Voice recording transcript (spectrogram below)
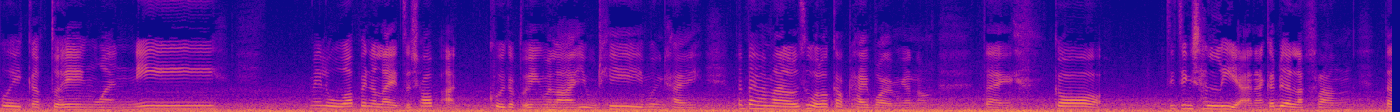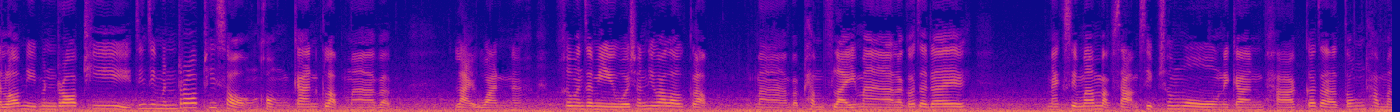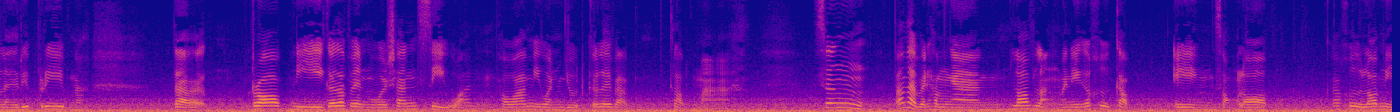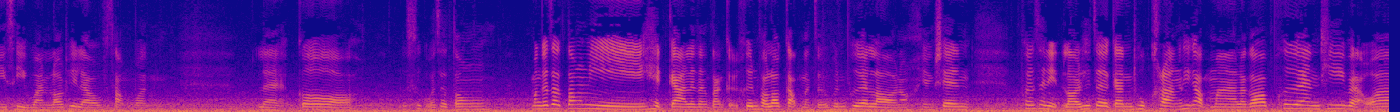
คุยกับตัวเองวันนี้ ไม่รู้ว่าเป็นอะไรจะชอบอัดคุยกับตัวเองเวลาอยู่ที่เมืองไทยไปไปมาๆเรารู้เรากลับไทยบ่อยเหมือนกันเนาะแต่ก็จริงๆ เฉลี่ยนะก็เดือนละครั้ง แต่รอบนี้เป็นรอบที่จริง ๆ มันรอบที่สองของการกลับมาแบบหลายวันนะคือมันจะมีเวอร์ชันที่ว่าเรากลับมาแบบทำไฟล์มา แล้วก็จะได้แม็กซิมัมแบบ 30 ชั่วโมงในการพักก็จะต้องทำอะไรรีบๆนะ แต่รอบนี้ก็จะเป็นเวอร์ชัน4 วัน เพราะว่ามีวันหยุดก็เลยแบบกลับมา ซึ่งตั้งแต่ไปทำงานรอบหลังมานี้ก็คือกลับเองสองรอบ ก็คือรอบนี้ 4 วันรอบที่แล้ว 3 วัน และก็รู้สึกว่าจะต้องมันก็จะต้องมีเหตุการณ์อะไรต่างๆ เกิดขึ้นเพราะเรากลับมาเจอเพื่อนๆเราเนาะอย่างเช่น เพื่อนสนิทเราที่เจอกันทุกครั้งที่กลับมา แล้วก็เพื่อนที่แบบว่า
